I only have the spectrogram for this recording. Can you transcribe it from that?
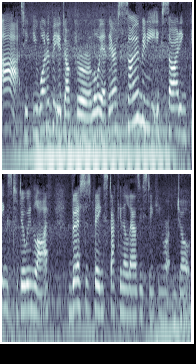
art, if you want to be a doctor or a lawyer, there are so many exciting things to do in life versus being stuck in a lousy, stinking, rotten job.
